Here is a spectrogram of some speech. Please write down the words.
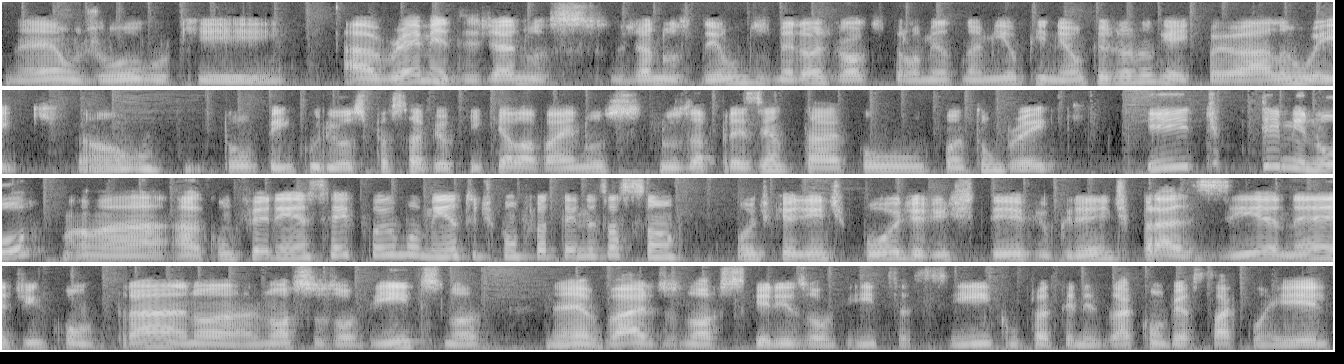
né? Um jogo que a Remedy já nos, já nos deu um dos melhores jogos, pelo menos na minha opinião, que eu já joguei, que foi o Alan Wake. Então, estou bem curioso para saber o que, que ela vai nos, nos apresentar com o Quantum Break. E tipo, terminou a, a conferência e foi um momento de confraternização, onde que a gente pôde, a gente teve o grande prazer, né, de encontrar no, nossos ouvintes, né, vários dos nossos queridos ouvintes, assim, confraternizar, conversar com ele.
